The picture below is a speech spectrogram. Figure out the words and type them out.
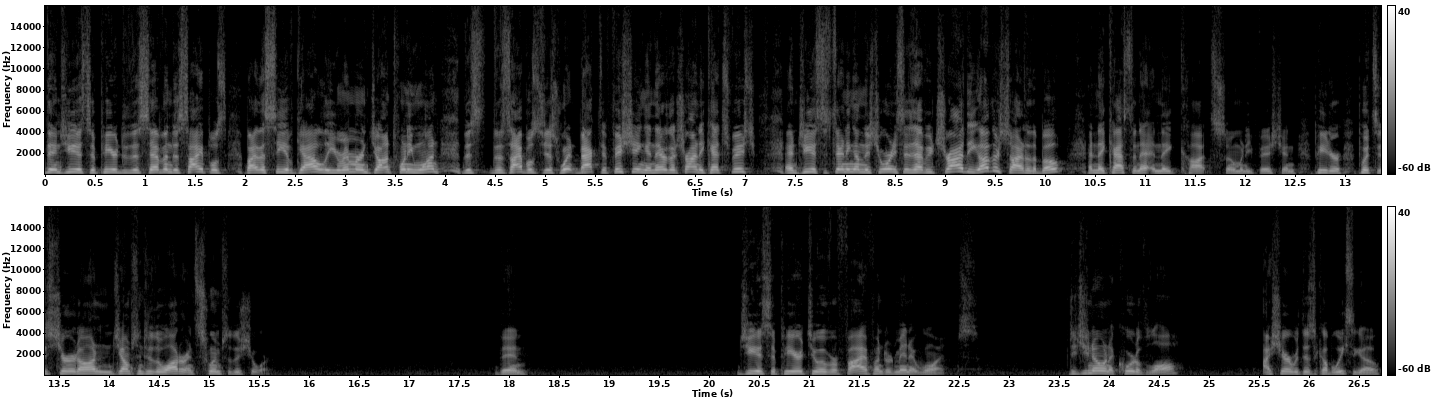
Then Jesus appeared to the seven disciples by the Sea of Galilee. Remember in John 21, the disciples just went back to fishing and there they're trying to catch fish. And Jesus is standing on the shore and he says, Have you tried the other side of the boat? And they cast the net and they caught so many fish. And Peter puts his shirt on and jumps into the water and swims to the shore. Then Jesus appeared to over 500 men at once. Did you know in a court of law, I shared with this a couple weeks ago,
